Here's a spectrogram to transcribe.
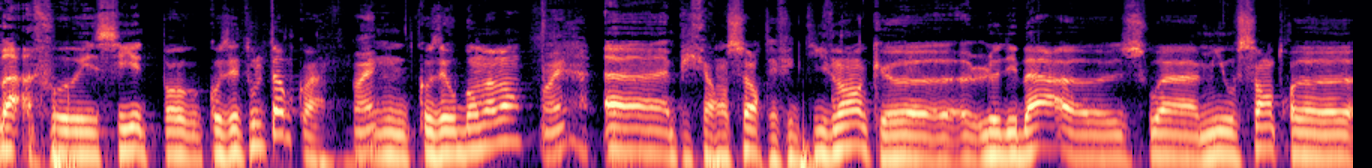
Bah, faut essayer de pas causer tout le temps, quoi. Ouais. Causer au bon moment. Ouais. Euh, et puis faire en sorte, effectivement, que le débat euh, soit mis au centre euh,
